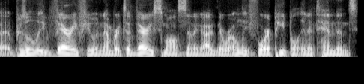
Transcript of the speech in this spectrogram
uh, presumably very few in number. It's a very small synagogue. There were only four people in attendance,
